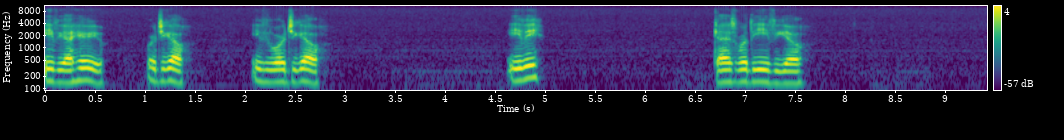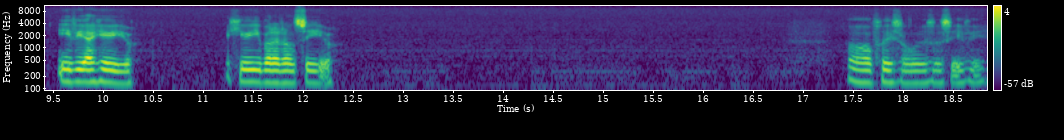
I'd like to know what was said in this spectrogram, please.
Eevee, I hear you. Where'd you go? Eevee, where'd you go? Eevee? Guys, where'd the Eevee go? Eevee, I hear you. I hear you, but I don't see you. Oh, please don't lose this Eevee.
